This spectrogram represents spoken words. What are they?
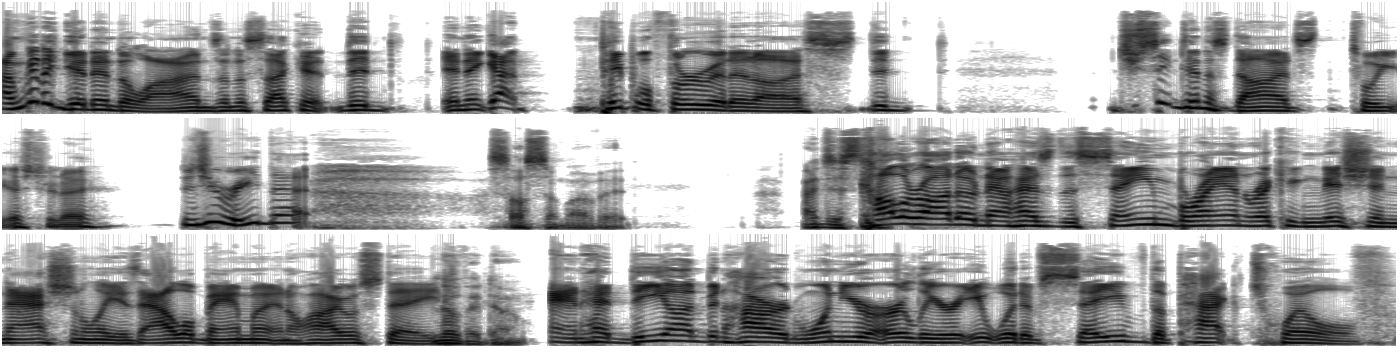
I'm gonna get into lines in a second. Did and it got people threw it at us. Did did you see Dennis Dodd's tweet yesterday? Did you read that? I saw some of it. I just Colorado now has the same brand recognition nationally as Alabama and Ohio State. no, they don't. And had Deion been hired one year earlier, it would have saved the Pac 12.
